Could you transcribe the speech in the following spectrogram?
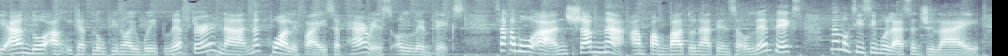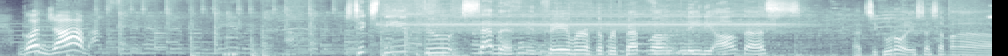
Si Ando ang ikatlong Pinoy weightlifter na nag-qualify sa Paris Olympics. Sa kabuuan, siyam na ang pambato natin sa Olympics na magsisimula sa July. Good job! 16 to 7 in favor of the Perpetual Lady Altas. At siguro isa sa mga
